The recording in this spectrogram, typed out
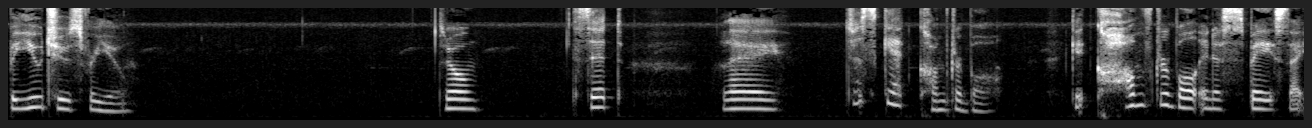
But you choose for you. So sit, lay, just get comfortable. Get comfortable in a space that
